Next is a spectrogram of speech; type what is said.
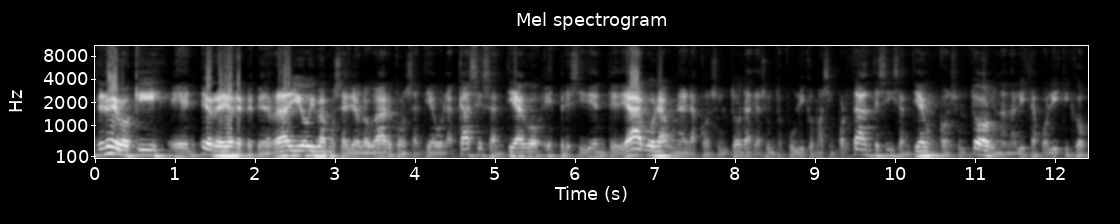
De nuevo aquí en RRPP Radio y vamos a dialogar con Santiago Lacase. Santiago es presidente de Ágora, una de las consultoras de asuntos públicos más importantes, y Santiago un consultor, un analista político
